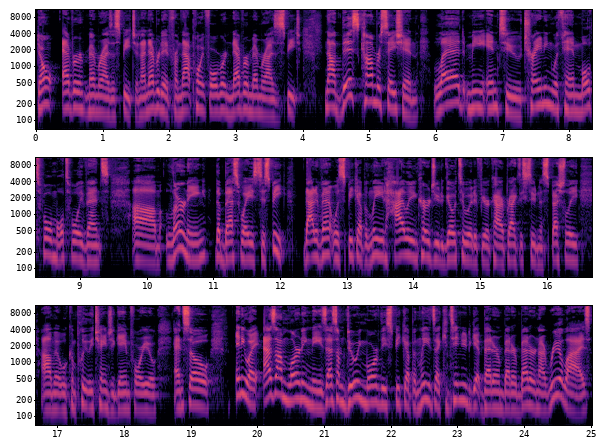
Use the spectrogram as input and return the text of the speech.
don't ever memorize a speech. And I never did. From that point forward, never memorize a speech. Now, this conversation led me into training with him, multiple, multiple events, um, learning the best ways to speak. That event was Speak Up and Lead. Highly encourage you to go to it if you're a chiropractic student, especially. Um, it will completely change the game for you. And so, anyway, as I'm learning these, as I'm doing more of these Speak Up and Leads, I continue to get better and better and better. And I realize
